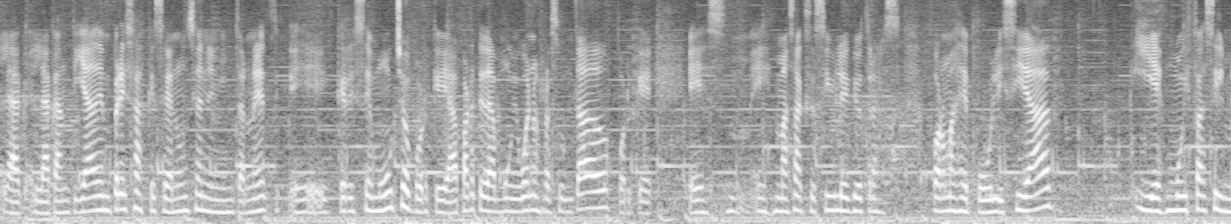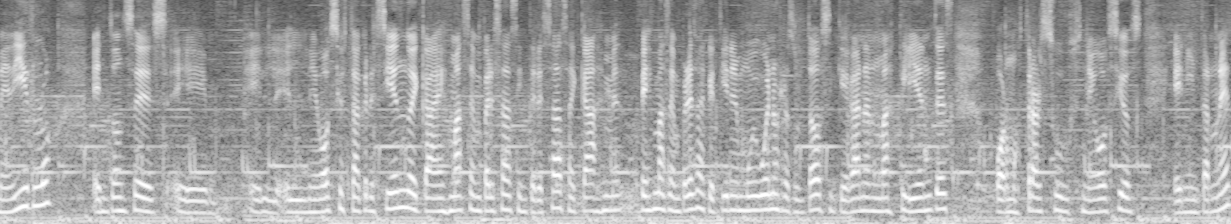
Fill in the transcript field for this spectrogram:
la, cantidad de empresas que se anuncian en Internet eh, crece mucho porque aparte da muy buenos resultados, porque es, es más accesible que otras formas de publicidad y es muy fácil medirlo. Entonces eh, el, negocio está creciendo, hay cada vez más empresas interesadas, hay cada vez más empresas que tienen muy buenos resultados y que ganan más clientes por mostrar sus negocios en internet.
